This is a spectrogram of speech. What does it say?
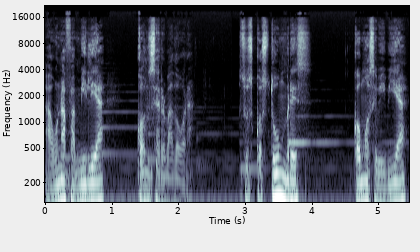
a una familia conservadora. Sus costumbres, cómo se vivía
